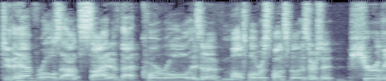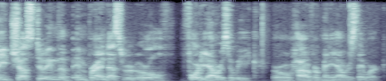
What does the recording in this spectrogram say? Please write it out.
Do they have roles outside of that core role? Is it a multiple responsibilities, or is it purely just doing the in brand ambassador role 40 hours a week, or however many hours they work?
